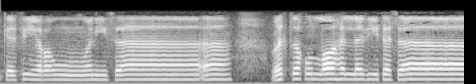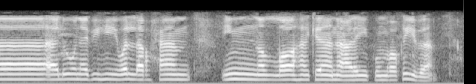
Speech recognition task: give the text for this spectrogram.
كثيرا ونساء واتقوا الله الذي تساءلون به والأرحام إن الله كان عليكم رقيبا.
